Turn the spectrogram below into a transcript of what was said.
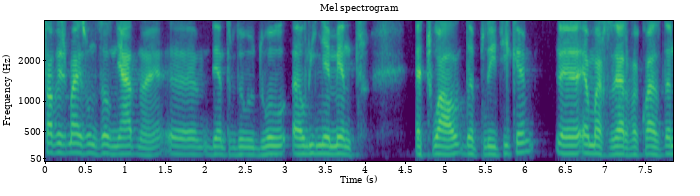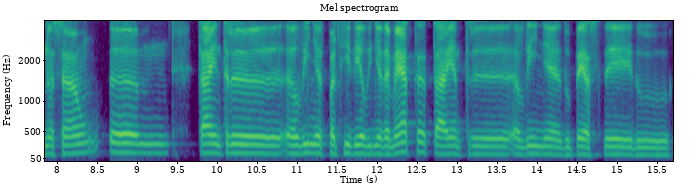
talvez mais um desalinhado não é? Uh, dentro do, do, alinhamento atual da política. Uh, é uma reserva quase da nação. Está entre a linha de partida e a linha da meta. Está entre a linha do PSD e do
